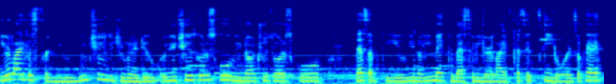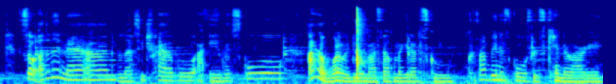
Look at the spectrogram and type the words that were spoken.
your life is for you. You choose what you want to do. If you choose to go to school, if you don't choose to go to school, that's up to you. You know you make the best of your life because it's yours okay? So other than that i love to travel. I am in school. I don't know what i'm gonna do with myself when i get out of school because i've been in school since kindergarten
